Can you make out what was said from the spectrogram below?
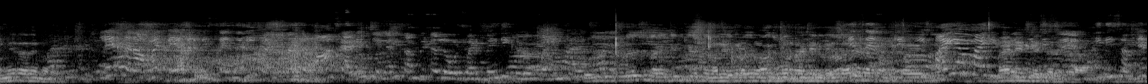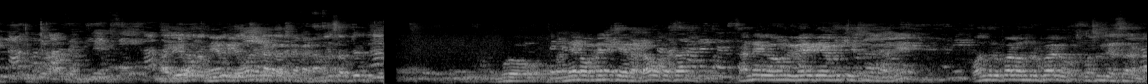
మీరు అదే మేడం లేదు సార్ అమ్మాయి పేరు మిస్ అయింది. కంప్యూటర్లో కూడా ఇప్పుడు సండే ఒకటే చేయాలంట. ఒకసారి సండే కాకుండా వేరే డే ఎవరు చేసినా కానీ వంద రూపాయలు వంద రూపాయలు వసూలు చేస్తారంట.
